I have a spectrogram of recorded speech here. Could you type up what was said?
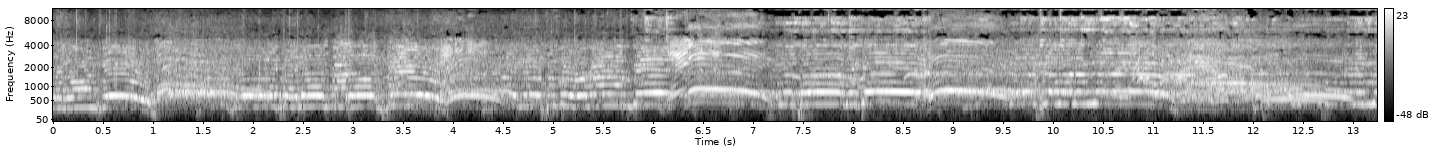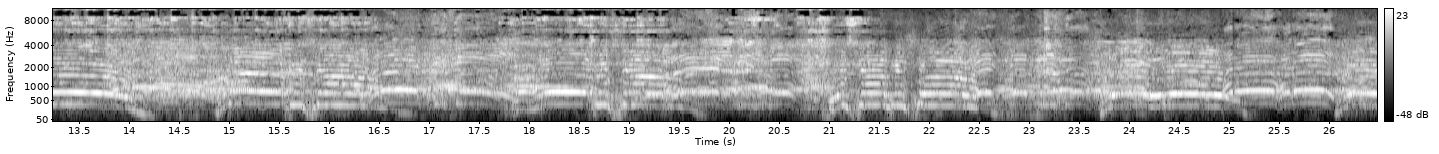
भगवान के प्रहलाद महाराज Yeah.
